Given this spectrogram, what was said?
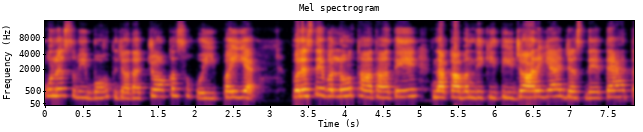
ਪੁਲਿਸ ਵੀ ਬਹੁਤ ਜ਼ਿਆਦਾ ਚੌਕਸ ਹੋਈ ਪਈ ਹੈ। ਪੁਲਿਸ ਦੇ ਵੱਲੋਂ ਥਾਂ-ਥਾਂ ਤੇ ਨਾਕਾਬੰਦੀ ਕੀਤੀ ਜਾ ਰਹੀ ਹੈ, ਜਿਸ ਦੇ ਤਹਿਤ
